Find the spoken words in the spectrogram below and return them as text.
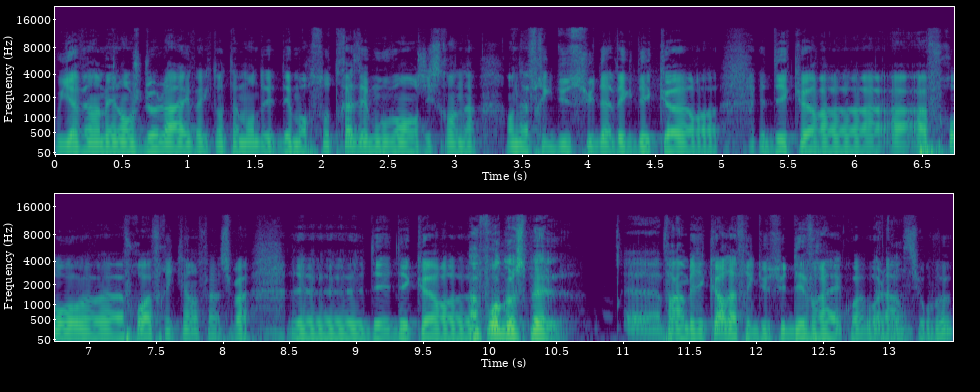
où il y avait un mélange de live avec notamment des, des morceaux très émouvants enregistrés en, en Afrique du Sud avec des chœurs, euh, des chœurs euh, afro, afro-africains, enfin, je sais pas, des, des chœurs. euh, Afro Gospel. Euh, enfin, mais des chœurs d'Afrique du Sud, des vrais, quoi, voilà, si on veut.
